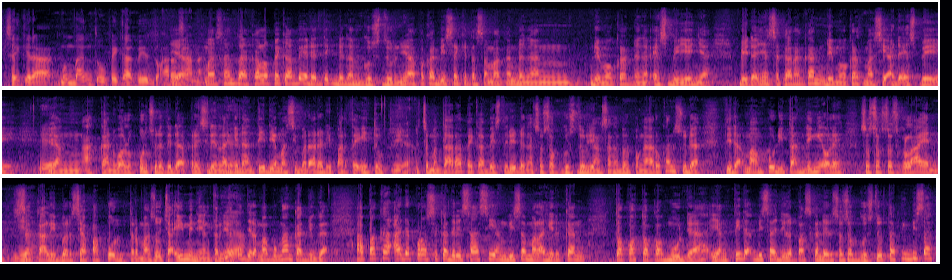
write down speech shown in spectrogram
Saya kira membantu PKB untuk arah yeah. sana. Mas Santa, kalau PKB identik dengan Gus Durnya, apakah bisa kita sama disamakan dengan Demokrat dengan SBY-nya. Bedanya sekarang kan Demokrat masih ada SBY yeah. yang akan walaupun sudah tidak presiden lagi yeah. nanti dia masih berada di partai itu. Yeah. Sementara PKB sendiri dengan sosok Gus Dur yang sangat berpengaruh kan sudah tidak mampu ditandingi oleh sosok-sosok lain yeah. sekaliber siapa pun termasuk Caimin yang ternyata yeah. tidak mampu ngangkat juga. Apakah ada proses kaderisasi yang bisa melahirkan tokoh-tokoh muda yang tidak bisa dilepaskan dari sosok Gus Dur tapi bisa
